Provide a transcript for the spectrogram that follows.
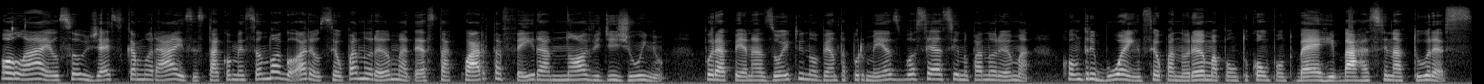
Olá, eu sou Jéssica Moraes. Está começando agora o seu panorama desta quarta-feira, 9 de junho. Por apenas R$ 8,90 por mês, você assina o Panorama. Contribua em seupanorama.com.br assinaturas.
